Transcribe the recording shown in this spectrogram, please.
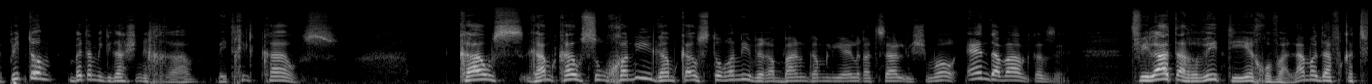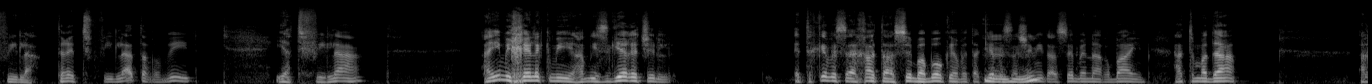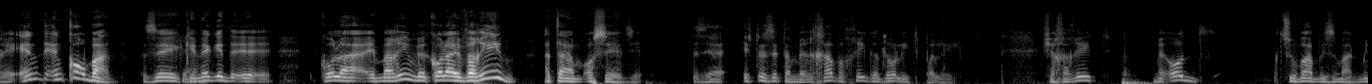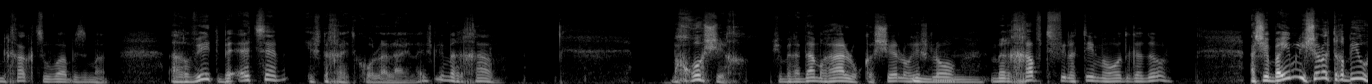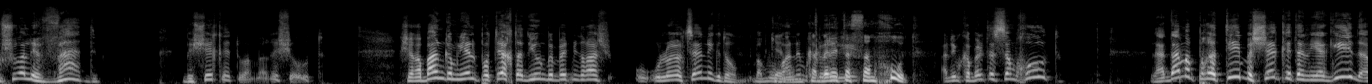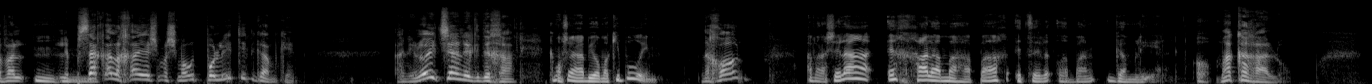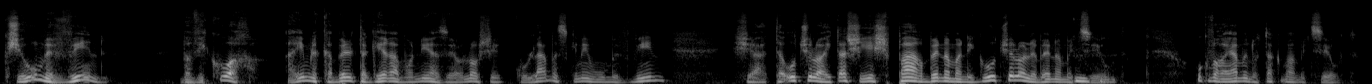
ופתאום בית המקדש נחרב והתחיל כאוס. כאוס, גם כאוס רוחני, גם כאוס תורני, ורבן גמליאל רצה לשמור, אין דבר כזה. תפילת ערבית תהיה חובה. למה דווקא תפילה? תראה, תפילת ערבית היא התפילה, האם היא חלק מהמסגרת של את הכבש האחד תעשה בבוקר ואת הכבש mm-hmm. השני תעשה בין הארבעים, התמדה? הרי אין, אין קורבן, זה כן. כנגד אה, כל האימרים וכל האיברים, אתה עושה את זה. זה, יש לזה את המרחב הכי גדול להתפלל. שחרית מאוד קצובה בזמן, מנחה קצובה בזמן. ערבית, בעצם, יש לך את כל הלילה, יש לי מרחב. בחושך, כשבן אדם רע לו, קשה לו, יש לו מרחב תפילתי מאוד גדול. אז כשבאים לשאול את רבי יהושע לבד, בשקט, הוא אמר רשות. כשרבן גמליאל פותח את הדיון בבית מדרש, הוא, הוא לא יוצא נגדו, במובן כן, הוא. מקבל את הסמכות. אני מקבל את הסמכות. לאדם הפרטי בשקט אני אגיד, אבל Mm-hmm. לפסק הלכה יש משמעות פוליטית גם כן. אני לא אצא נגדך, כמו שהיה ביום הכיפורים. נכון? אבל השאלה, איך חל המהפך אצל רבן גמליאל? או, מה קרה לו? כשהוא מבין בוויכוח האם לקבל את הגר ההמוני הזה או לא, שכולם מסכימים, הוא מבין שהטעות שלו הייתה שיש פער בין המנהיגות שלו לבין המציאות. הוא כבר היה מנותק מהמציאות.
